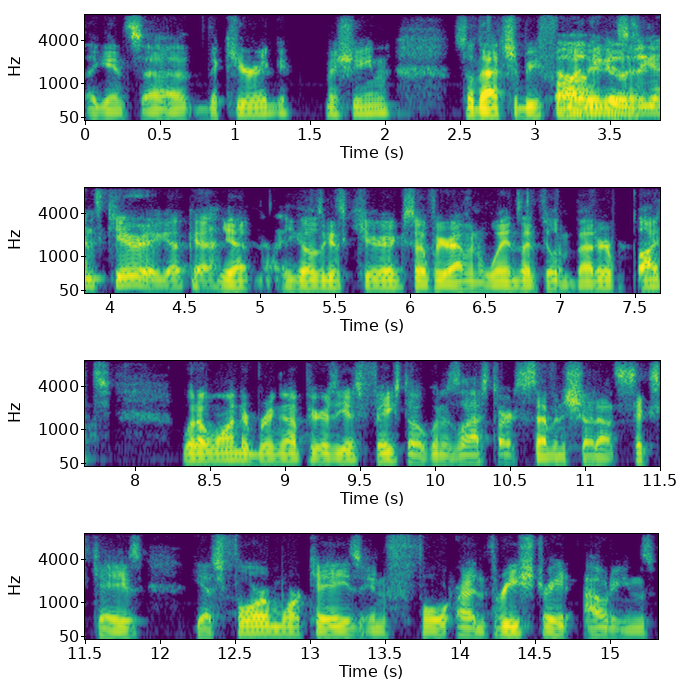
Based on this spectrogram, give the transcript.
against uh, the Keurig machine. So that should be fun. Oh, he goes against Keurig. Okay. Yeah, nice. he goes against Keurig. So if you're having wins, I'd feel better. But what I wanted to bring up here is he has faced Oakland his last start, seven shutouts, six Ks. He has four more Ks in four in three straight outings,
